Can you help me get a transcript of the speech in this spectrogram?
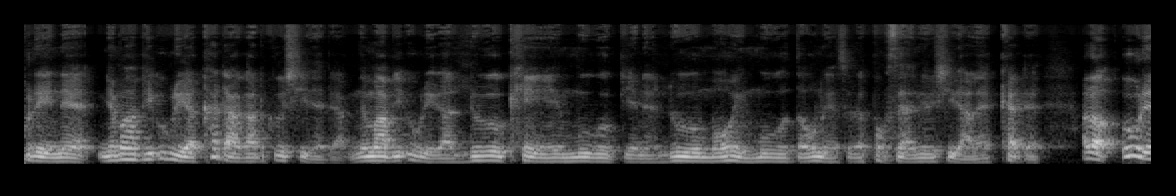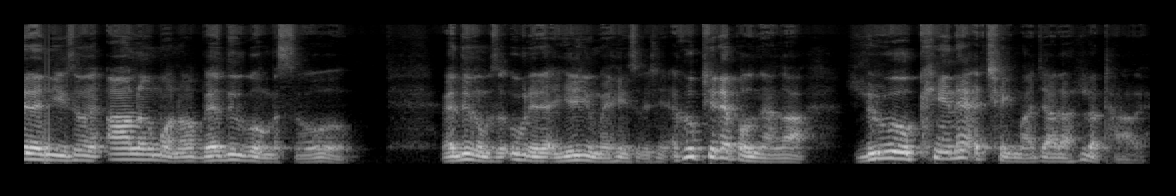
ပဒေနဲ့မြန်မာပြည်ဥပဒေကခတ်တာကတခုရှိတယ်ဗျမြန်မာပြည်ဥပဒေကလူကိုခင်ရင်မူကိုပြင်တယ်လူကိုမောရင်မူကိုသုံးတယ်ဆိုတဲ့ပုံစံမျိုးရှိတာလဲခတ်တယ်အဲ့တော့ဥပဒေနဲ့ညီဆိုရင်အားလုံးပေါ့နော်ဘယ်သူကိုမဆိုဘယ်သူကိုမဆိုဥပဒေနဲ့အရေးယူမယ်ဟဲ့ဆိုလို့ရှိရင်အခုဖြစ်တဲ့ပုံစံကလူကိုခင်တဲ့အချိန်မှာကြာတာလွတ်ထားတယ်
